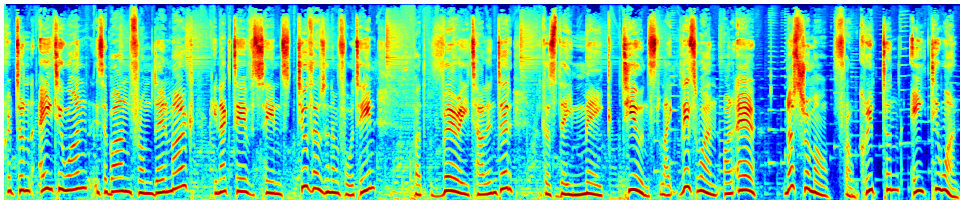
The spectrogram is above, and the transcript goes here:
Krypton 81 is a band from Denmark, inactive since 2014, but very talented because they make tunes like this one on air Nostromo from Krypton 81.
